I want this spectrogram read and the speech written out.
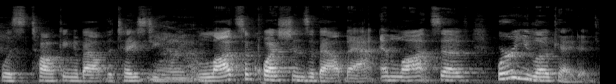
Was talking about the tasting Yeah. room. Lots of questions about that, and lots of where are you located?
